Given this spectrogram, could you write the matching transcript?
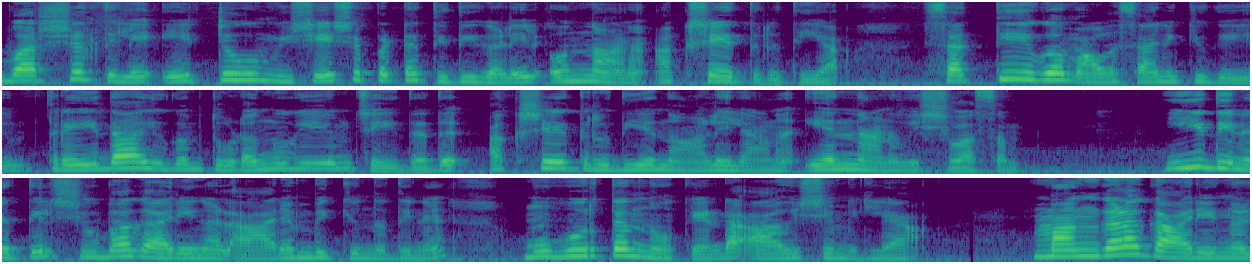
വർഷത്തിലെ ഏറ്റവും വിശേഷപ്പെട്ട തിഥികളിൽ ഒന്നാണ് അക്ഷയ തൃതീയ. സത്യയുഗം അവസാനിക്കുകയും ത്രേതായുഗം തുടങ്ങുകയും ചെയ്തത് അക്ഷയ തൃതീയ നാളിലാണ് എന്നാണ് വിശ്വാസം. ഈ ദിനത്തിൽ ശുഭകാര്യങ്ങൾ ആരംഭിക്കുന്നതിന് മുഹൂർത്തം നോക്കേണ്ട ആവശ്യമില്ല. മംഗളകാര്യങ്ങൾ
